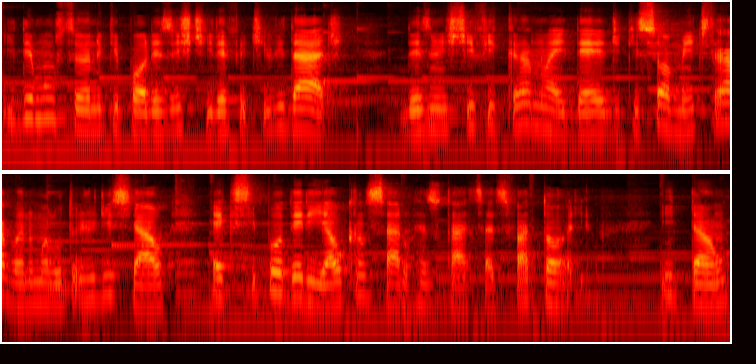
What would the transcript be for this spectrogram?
e demonstrando que pode existir efetividade, desmistificando a ideia de que somente travando uma luta judicial é que se poderia alcançar um resultado satisfatório. Então,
